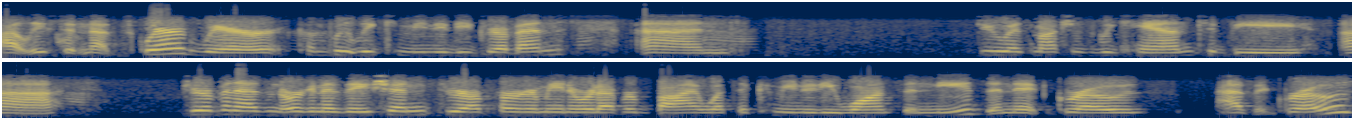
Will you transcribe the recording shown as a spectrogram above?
at least at NetSquared, we're completely community driven and do as much as we can to be uh, driven as an organization through our programming or whatever by what the community wants and needs, and it grows as it grows.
